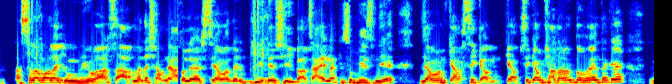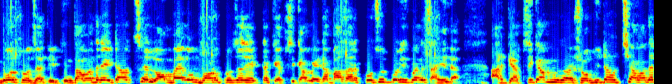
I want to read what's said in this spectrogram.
আসসালামু আলাইকুম ভিউয়ার্স, আপনাদের সামনে চলে আসছি আমাদের বিদেশি বা চায়না কিছু বীজ নিয়ে, যেমন ক্যাপসিকাম। ক্যাপসিকাম সাধারণত হয়ে থাকে গোল প্রজাতির, কিন্তু আমাদের এটা হচ্ছে লম্বা এবং বড় প্রজাতির একটা ক্যাপসিকাম, এটা বাজারে প্রচুর পরিমাণে চাহিদা। আর ক্যাপসিকাম সবজিটা হচ্ছে আমাদের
